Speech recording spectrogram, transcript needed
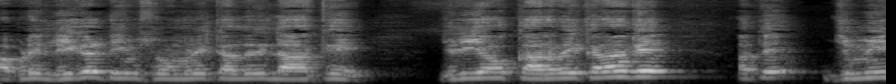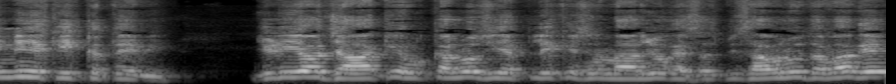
ਆਪਣੀ ਲੀਗਲ ਟੀਮ ਸ਼੍ਰੋਮਣੀ ਅਕਾਲੀ ਦਲ ਦੀ ਲਾ ਕੇ ਜਿਹੜੀ ਆ ਉਹ ਕਾਰਵਾਈ ਕਰਾਂਗੇ ਅਤੇ ਜ਼ਮੀਨੀ ਹਕੀਕਤ ਤੇ ਵੀ ਜਿਹੜੀ ਉਹ ਜਾ ਕੇ ਹੁਣ ਕੱਲ ਨੂੰ ਅਸੀਂ ਐਪਲੀਕੇਸ਼ਨ ਮਾਨਯੋਗ ਐਸਐਸਪੀ ਸਾਹਿਬ ਨੂੰ ਵੀ ਦਵਾਂਗੇ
